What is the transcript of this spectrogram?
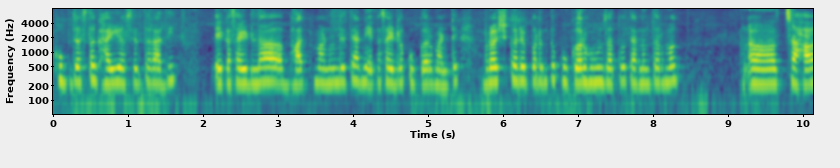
खूप जास्त घाई असेल तर आधी एका साईडला भात मांडून देते आणि एका साईडला कुकर मांडते. ब्रश करेपर्यंत कुकर होऊन जातो. त्यानंतर मग चहा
